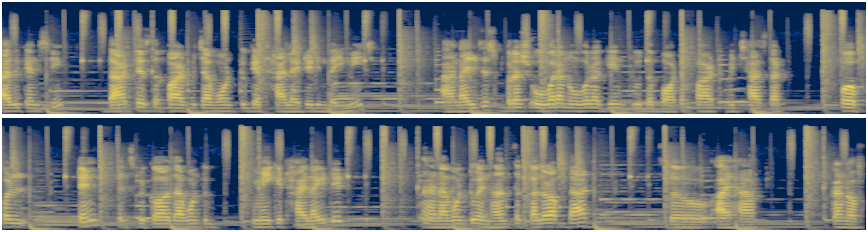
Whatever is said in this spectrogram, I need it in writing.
as you can see that is the part which I want to get highlighted in the image. And I'll just brush over and over again to the bottom part which has that purple tint. It's because I want to make it highlighted and I want to enhance the color of that. So I have kind of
